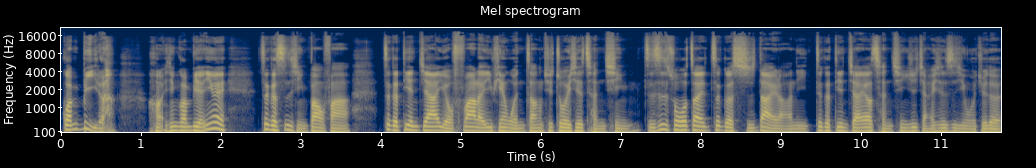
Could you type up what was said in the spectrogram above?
关闭了，好，已经关闭了。因为这个事情爆发，这个店家有发了一篇文章去做一些澄清，只是说在这个时代啦，你这个店家要澄清去讲一些事情，我觉得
